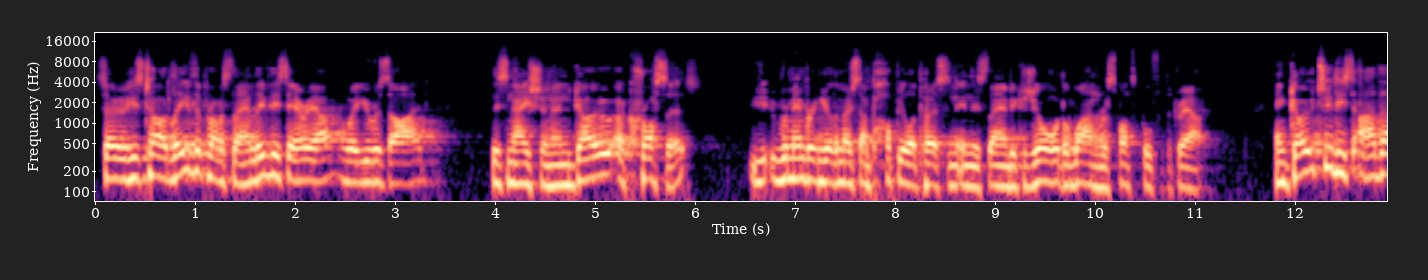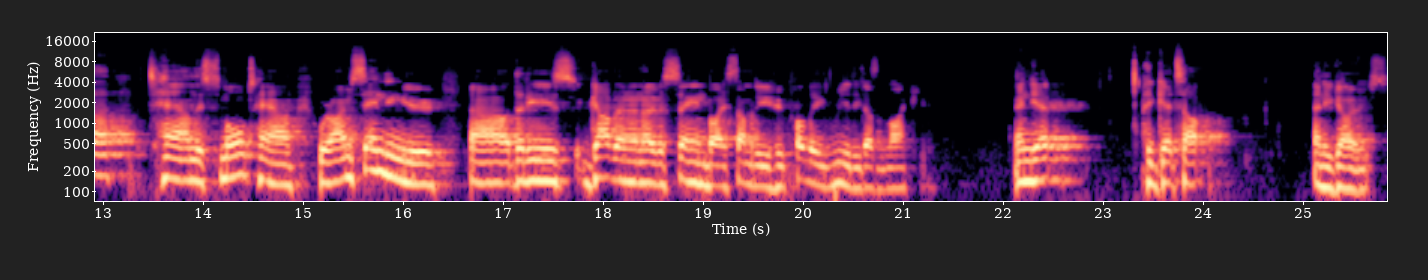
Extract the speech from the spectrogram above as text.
So he's told, Leave the promised land, leave this area where you reside, this nation, and go across it, remembering you're the most unpopular person in this land because you're the one responsible for the drought. And go to this other town, this small town where I'm sending you, uh, that is governed and overseen by somebody who probably really doesn't like you. And yet, he gets up and he goes.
